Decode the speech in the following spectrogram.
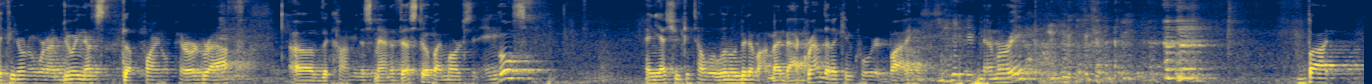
If you don't know what I'm doing, that's the final paragraph of the Communist Manifesto by Marx and Engels. And yes, you can tell a little bit about my background that I can quote it by memory. But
